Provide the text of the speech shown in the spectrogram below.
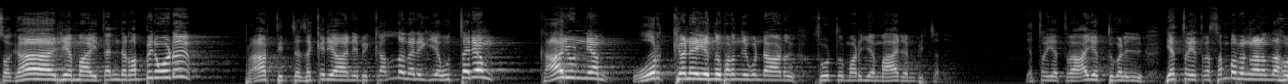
സ്വകാര്യമായി തന്റെ റബ്ബിനോട് പ്രാർത്ഥിച്ച സക്കരിയ നബിക്ക് കല്ല നൽകിയ ഉത്തരം കാരുണ്യം ഓർക്കണേ എന്ന് പറഞ്ഞുകൊണ്ടാണ് സൂറത്ത് മറിയം ആരംഭിച്ചത്. എത്രയെത്ര ആയത്തുകളിൽ എത്രയെത്ര സംഭവങ്ങളാണ് അള്ളാഹു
